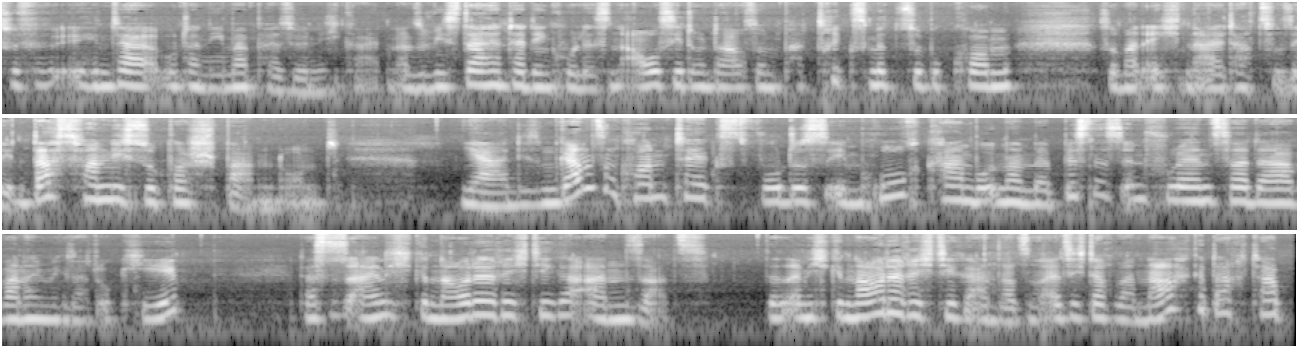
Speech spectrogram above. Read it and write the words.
zu, hinter Unternehmerpersönlichkeiten. Also wie es da hinter den Kulissen aussieht und da auch so ein paar Tricks mitzubekommen, so mal echten Alltag zu sehen. Das fand ich super spannend und ja, in diesem ganzen Kontext, wo das eben hochkam, wo immer mehr Business-Influencer da waren, habe ich mir gedacht, okay, das ist eigentlich genau der richtige Ansatz. Das ist eigentlich genau der richtige Ansatz. Und als ich darüber nachgedacht habe,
